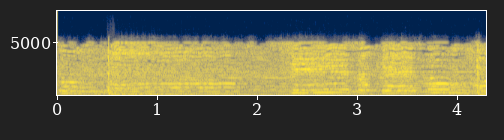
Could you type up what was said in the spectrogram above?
东河，是十亿东河。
